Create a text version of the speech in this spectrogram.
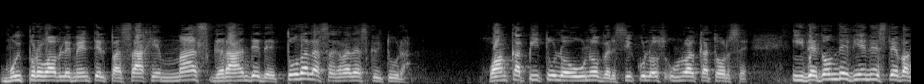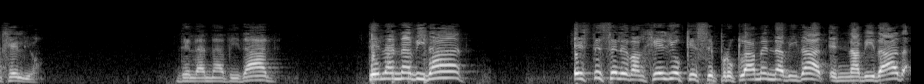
muy probablemente el pasaje más grande de toda la Sagrada Escritura. Juan capítulo 1, versículos 1 al 14. ¿Y de dónde viene este evangelio? De la Navidad. De la Navidad. Este es el Evangelio que se proclama en Navidad. En Navidad,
